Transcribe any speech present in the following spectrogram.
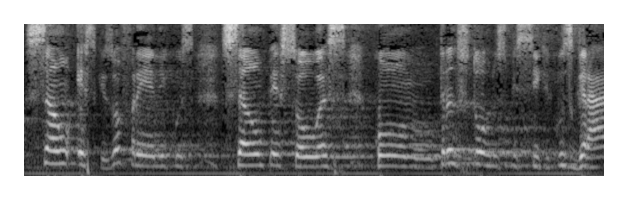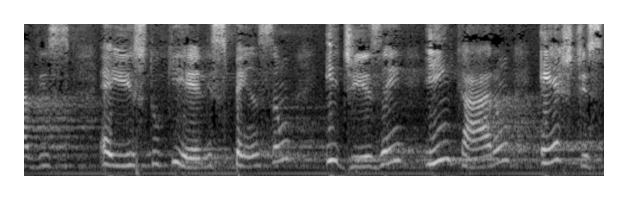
são esquizofrênicos, são pessoas com transtornos psíquicos graves. É isto que eles pensam e dizem e encaram estes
